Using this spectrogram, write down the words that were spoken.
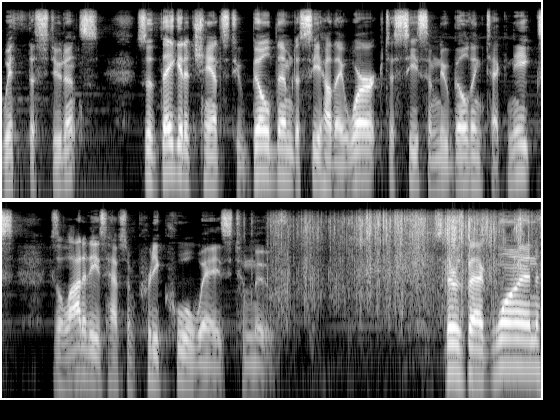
with the students so that they get a chance to build them, to see how they work, to see some new building techniques, because a lot of these have some pretty cool ways to move. So there's bag one.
